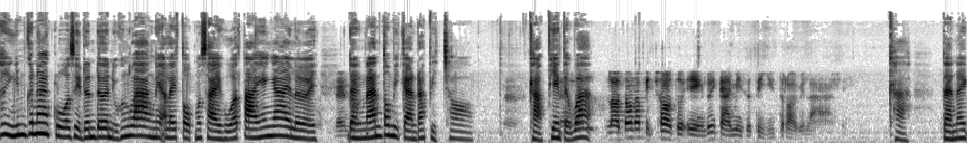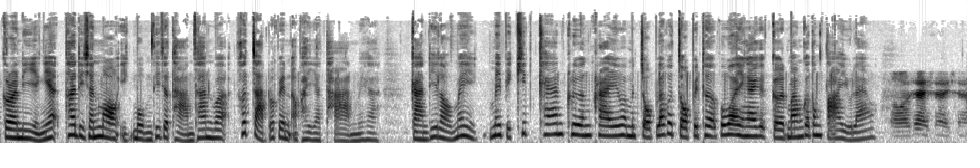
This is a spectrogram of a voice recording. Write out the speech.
ถ้าอย่างนี้มันก็น่ากลัวสิเดินเดินอยู่ข้างล่างเนี่ยอะไรตกมาใส่หัวตายง่าย ๆ เลย ดังนั้นต้องมีการรับผิดชอบ ค่ะ เพียงแต่ว่าเราต้องรับผิดชอบตัวเองด้วยการมีสติอยู่ตลอดเวลาค่ะ แต่ในกรณีอย่างเงี้ย ถ้าดิฉันมองอีกมุมที่จะถามท่านว่าเขาจัดว่าเป็นอภัยทานไหมคะการที่เราไม่ไม่ไปคิดแค้นเครืองใครว่ามันจบแล้วก็จบไปเถอะเพราะว่ายังไงก็เกิดมามันก็ต้องตายอยู่แล้วอ๋อใช่ใช่ใช่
